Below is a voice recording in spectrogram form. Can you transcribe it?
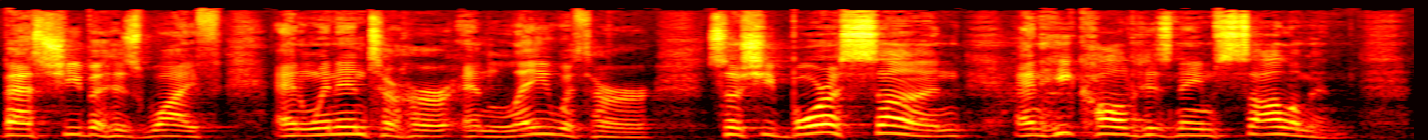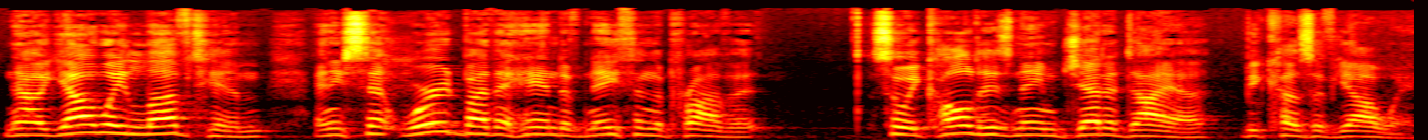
Bathsheba, his wife, and went into her and lay with her. So she bore a son, and he called his name Solomon. Now Yahweh loved him, and he sent word by the hand of Nathan the prophet. So he called his name Jedidiah because of Yahweh.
